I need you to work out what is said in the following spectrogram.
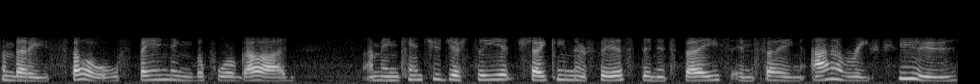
somebody's soul standing before God. I mean, can't you just see it shaking their fist in his face and saying, "I refuse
